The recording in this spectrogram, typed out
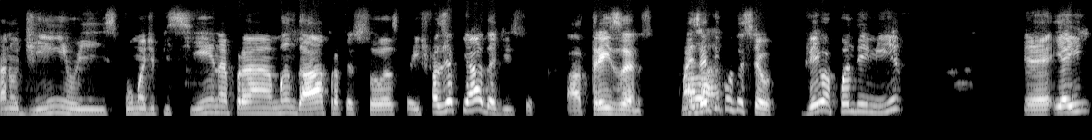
canudinho e espuma de piscina para mandar para pessoas. A gente fazia piada disso há três anos. Mas Olá. aí o que aconteceu? Veio a pandemia É, e aí,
